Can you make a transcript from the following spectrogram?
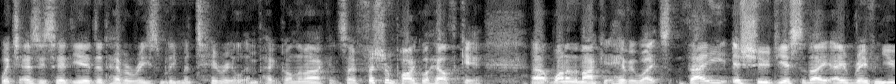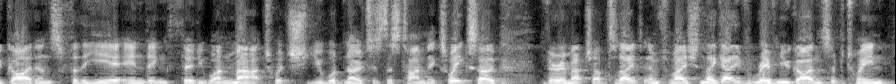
which, as you said, yeah, did have a reasonably material impact on the market. So Fisher and Paykel Healthcare, one of the market heavyweights, they issued yesterday a revenue guidance for the year ending 31 March, which you would notice this time next week. So very much up to date information. They gave revenue guidance of between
